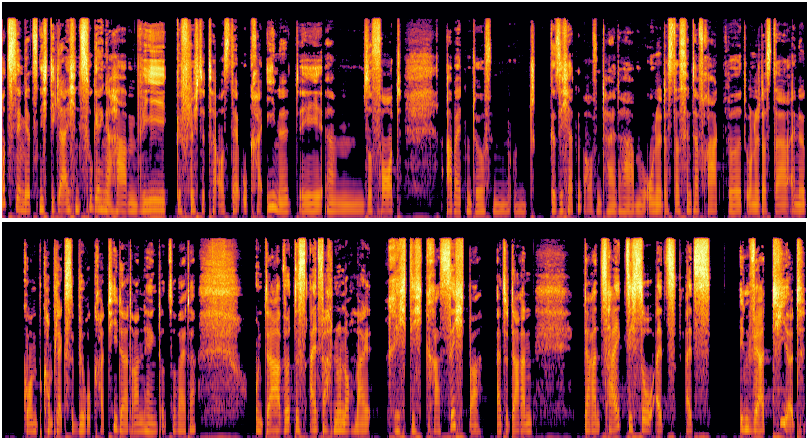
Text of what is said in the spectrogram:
trotzdem jetzt nicht die gleichen Zugänge haben wie Geflüchtete aus der Ukraine, die ähm, sofort arbeiten dürfen und gesicherten Aufenthalt haben, ohne dass das hinterfragt wird, ohne dass da eine komplexe Bürokratie da dran hängt und so weiter. Und da wird es einfach nur noch mal richtig krass sichtbar. Also daran, daran zeigt sich so als, als invertiert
